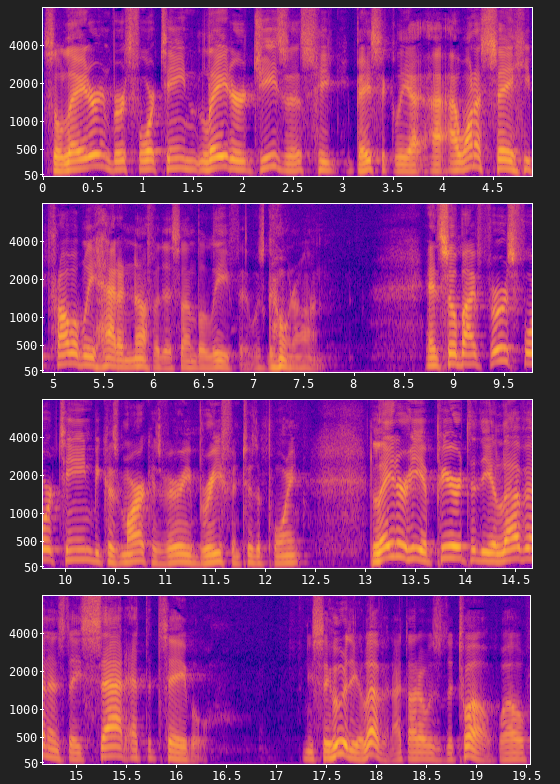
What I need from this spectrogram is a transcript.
So later in verse 14, later Jesus, he basically, I, I want to say he probably had enough of this unbelief that was going on. And so by verse 14, because Mark is very brief and to the point, later he appeared to the eleven as they sat at the table. And you say, Who are the eleven? I thought it was the twelve. Well,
